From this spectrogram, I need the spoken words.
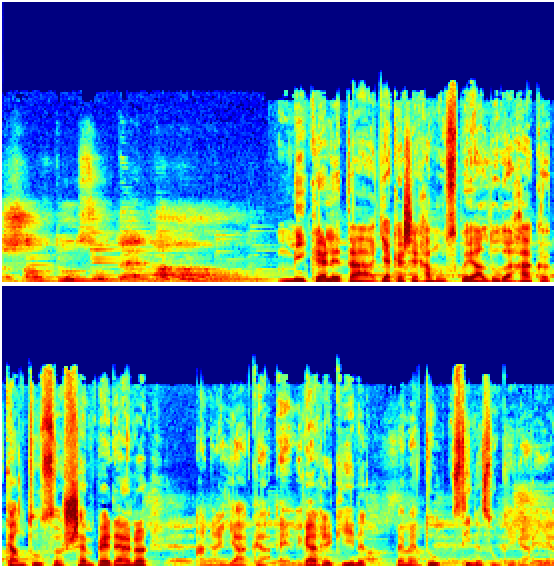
sortu zuten hau. Mikel eta Jakase Jamuzpe aldudarrak kantuz senperen, anaiak elgarrekin, mementu zinezunkigarria.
